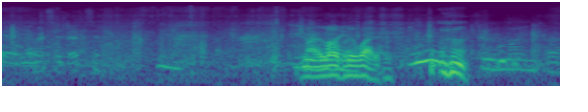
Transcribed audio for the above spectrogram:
Yeah, he messaged it. My lovely wife. Mm. To remind her.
